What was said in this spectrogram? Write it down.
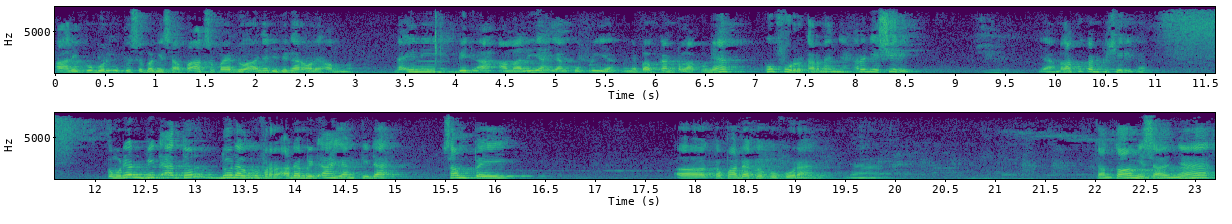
ahli kubur itu sebagai syafaat supaya doanya didengar oleh Allah. Nah ini bid'ah amaliyah yang kufriyah menyebabkan pelakunya kufur karenanya karena dia syirik. Ya melakukan kesyirikan. Kemudian bid'atun dunal kufur. Ada bid'ah yang tidak sampai uh, kepada kekufuran. Ya, Contoh misalnya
